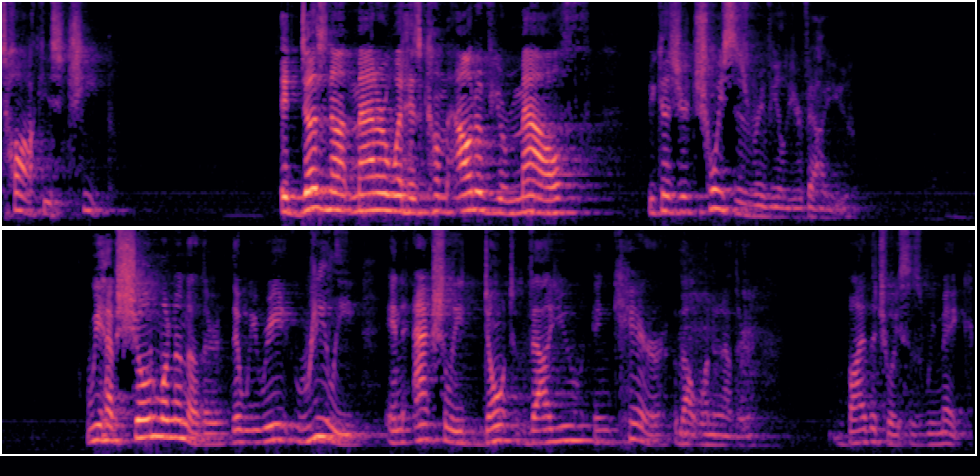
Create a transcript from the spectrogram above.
Talk is cheap. It does not matter what has come out of your mouth because your choices reveal your value. We have shown one another that we re- really and actually don't value and care about one another by the choices we make.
